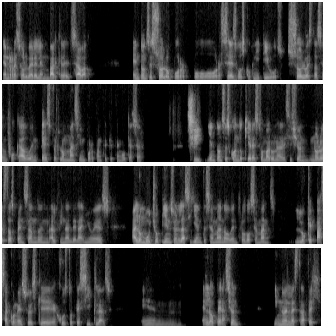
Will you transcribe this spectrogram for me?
en resolver el embarque del sábado. Entonces, solo por, por sesgos cognitivos, solo estás enfocado en esto es lo más importante que tengo que hacer. Sí. Y entonces cuando quieres tomar una decisión, no lo estás pensando en al final del año, es a lo mucho pienso en la siguiente semana o dentro de dos semanas. Lo que pasa con eso es que justo te ciclas en, en la operación y no en la estrategia.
